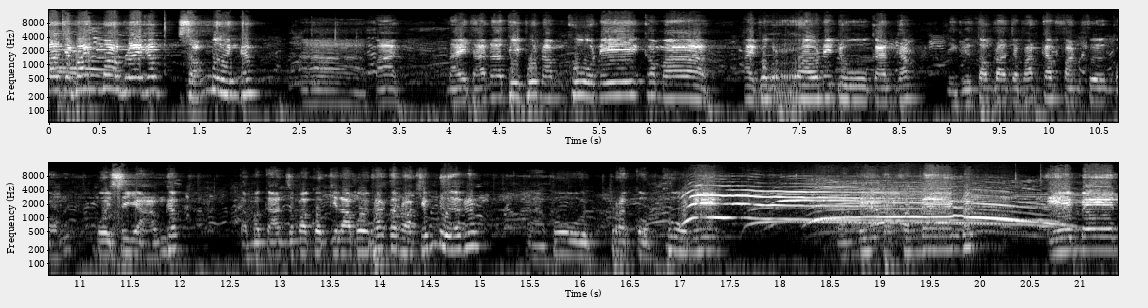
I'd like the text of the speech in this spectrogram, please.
ไอ้ต้อมราชพัฒน์มอบเลยครับสองหมื่นครับอ่าไปในฐานะที่ผู้นำคู่นี้เข้ามาให้พวกเราได้ดูกันครับ นี่คือต้อมราชพัฒน์ครับฟันเฟืองของมวยสยามครับ กรรมการสมาคมกีฬามวยภาคตะวันออกเฉียงเหนือครับอ่าผู้ประกบคู่นี้วันนี้ตัดฟันแดงครับเอเมน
